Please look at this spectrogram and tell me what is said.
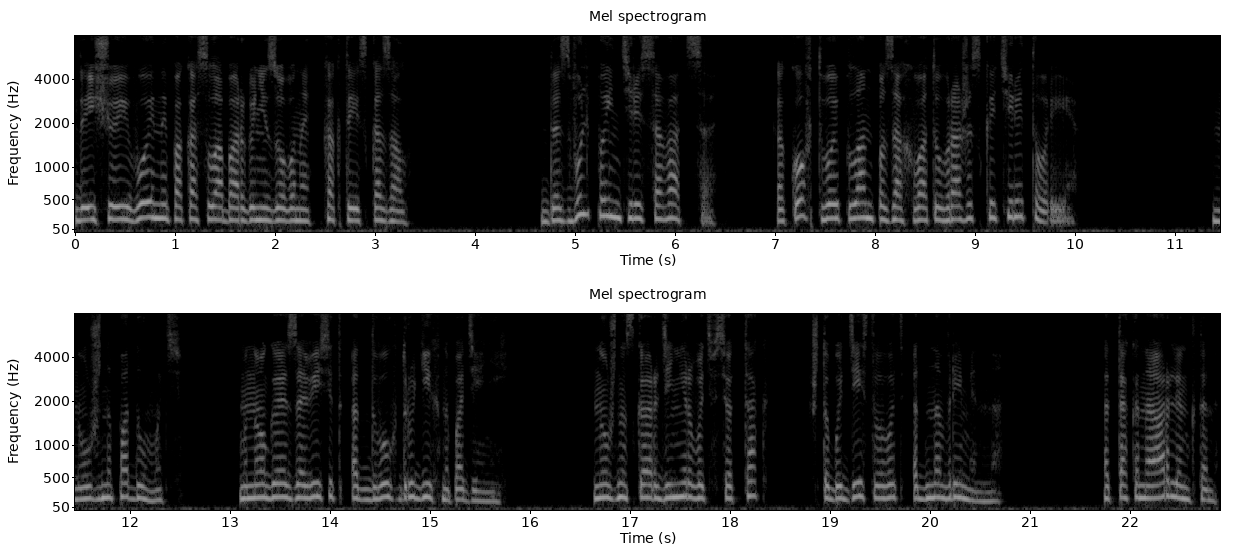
Да еще и воины пока слабо организованы, как ты и сказал. Дозволь поинтересоваться, каков твой план по захвату вражеской территории? Нужно подумать. Многое зависит от двух других нападений. Нужно скоординировать все так, чтобы действовать одновременно. Атака на Арлингтон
